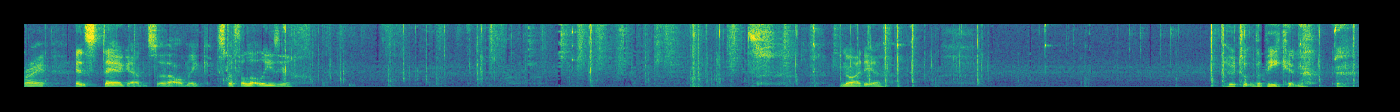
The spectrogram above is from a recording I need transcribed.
Right, it's day again, so that'll make stuff a little easier. No idea. Who took the beacon?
